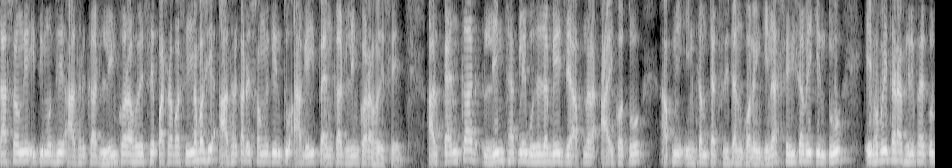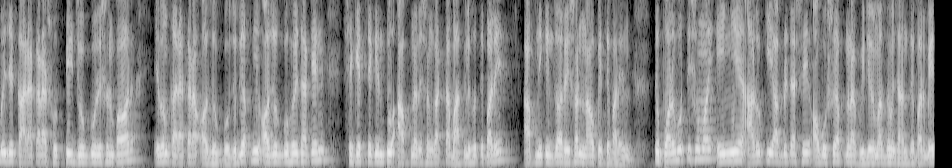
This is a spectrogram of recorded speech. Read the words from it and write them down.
তার সঙ্গে ইতিমধ্যে আধার কার্ড লিঙ্ক করা হয়েছে। পাশাপাশি পাশাপাশি আধার কার্ডের সঙ্গে কিন্তু আগেই প্যান কার্ড লিঙ্ক করা হয়েছে। আর প্যান কার্ড লিঙ্ক থাকলে বোঝা যাবে যে আপনার আয় কত, আপনি ইনকাম ট্যাক্স রিটার্ন করেন কিনা। সেই হিসাবে কিন্তু এভাবেই তারা ভেরিফাই করবে যে কারা কারা সত্যি যোগ্য রেশন পাওয়ার এবং কারা কারা অযোগ্য। যদি আপনি অযোগ্য হয়ে থাকেন, সেক্ষেত্রে কিন্তু আপনার রেশন কার্ডটা বাতিল হতে পারে। আপনি কিন্তু রেশন নাও পেতে পারেন। তো পরবর্তী সময় এই নিয়ে আরও কি আপডেট আসে, অবশ্যই আপনারা ভিডিওর মাধ্যমে জানতে পারবেন।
